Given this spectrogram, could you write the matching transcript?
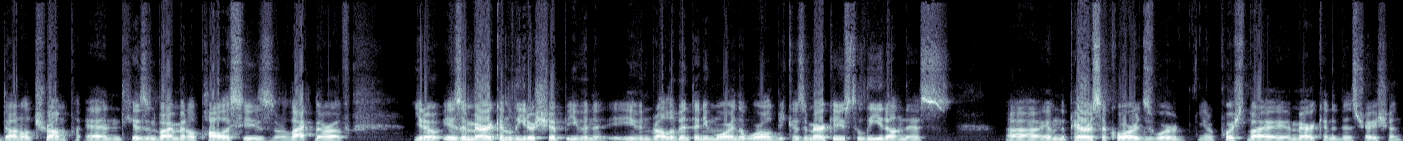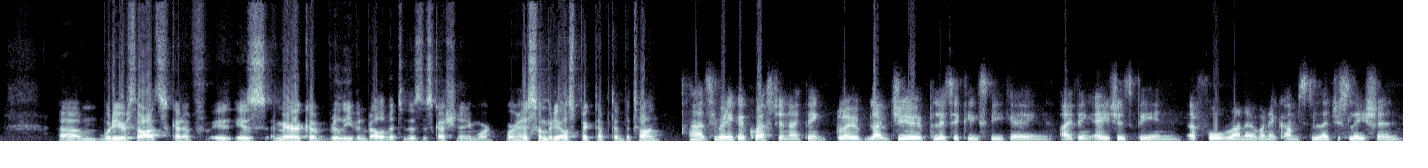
Donald Trump and his environmental policies or lack thereof, you know, is American leadership even even relevant anymore in the world? Because America used to lead on this, uh, and the Paris Accords were you know pushed by American administration. Um, what are your thoughts? Kind of, is, America really even relevant to this discussion anymore, or has somebody else picked up the baton? That's a really good question. I think globe, like geopolitically speaking, I think Asia's been a forerunner when it comes to legislation.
